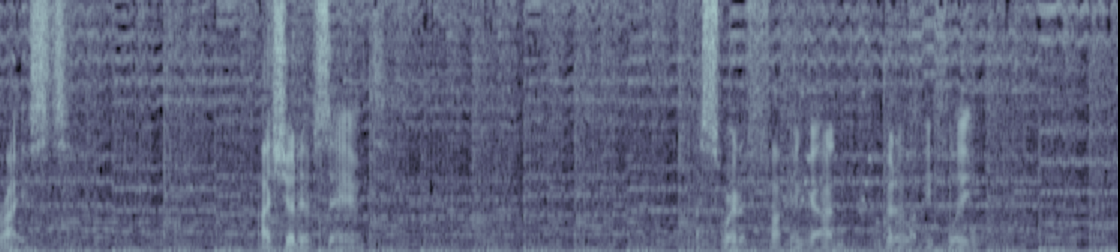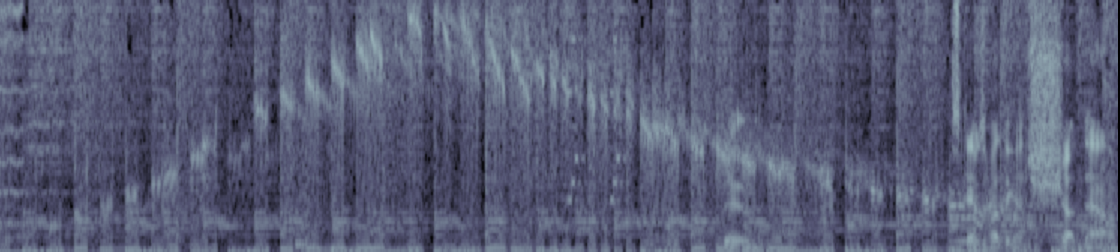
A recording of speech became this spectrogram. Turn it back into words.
Christ. I should have saved. I swear to fucking God, you better let me flee. Dude. This game's about to get shut down.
